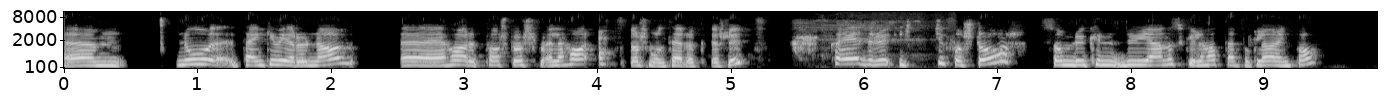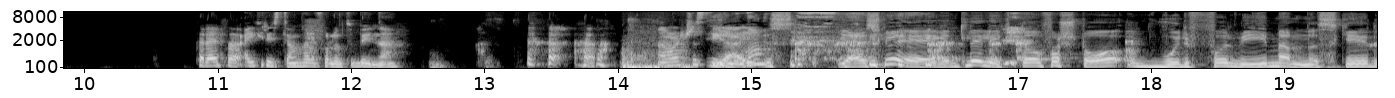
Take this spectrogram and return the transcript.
Um, nå tenker vi å runde av. Jeg har, et par spørsmål, eller har ett spørsmål til dere til slutt. Hva er det du ikke forstår, som du, kunne, du gjerne skulle hatt en forklaring på? Therese? Nei, Kristian kan få lov til å begynne. Det har vært så stille. Jeg, jeg skulle egentlig likt å forstå hvorfor vi mennesker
